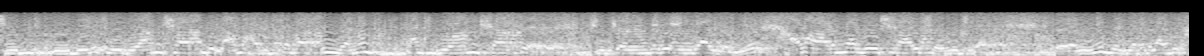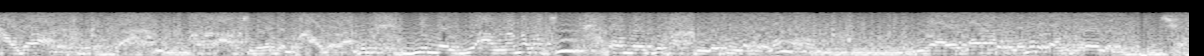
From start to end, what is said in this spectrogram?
şimdi dedik ki duanın şartı değil. Ama hadiste baktığın zaman sanki duanın şartı. Çünkü önünde bir engel diyor ama alimler bu işgali çözmüşler. Ee, nedir? Mesela bir kayda vardır fıkıhta. Hatta akilede de bu kayda vardır. Bir mevzuyu anlamak için o mevzu hakkındaki mesela rivayetler toplanır. Onu öyle bir çıkar.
